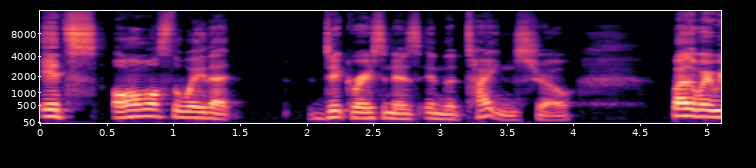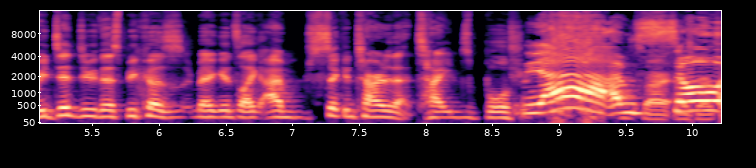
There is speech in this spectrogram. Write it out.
it's almost the way that Dick Grayson is in the Titans show. By the way, we did do this because Megan's like, I'm sick and tired of that Titans bullshit. Yeah, I'm Sorry, so.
